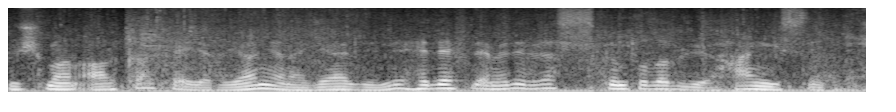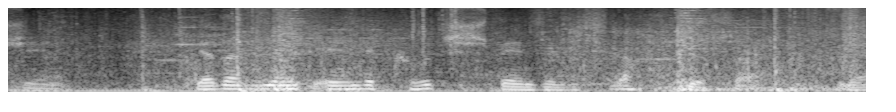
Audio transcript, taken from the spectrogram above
düşman arka arkaya ya da yan yana geldiğinde hedeflemede biraz sıkıntı olabiliyor. Hangisine gideceğini. Ya da ki elinde kılıç benzeri bir silah tutuyorsa yine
